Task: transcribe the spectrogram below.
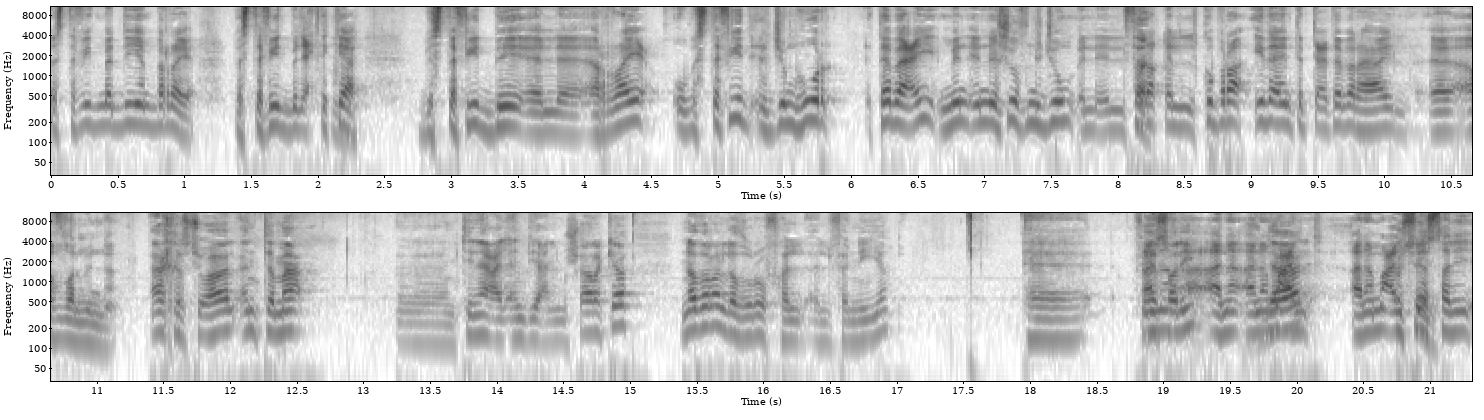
بستفيد ماديا بالريع. بستفيد بالاحتكاك. بستفيد بالريع. وبستفيد الجمهور تبعي من إنه يشوف نجوم ال- الفرق الكبرى. إذا أنت بتعتبرها هاي أفضل منا. آخر سؤال. أنت مع آه، امتناع الأندية عن المشاركة نظرا لظروفها ال- الفنية؟ آه، فيصلي؟ أنا أنا أنا مع أنا مع حسين. الفيصلي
